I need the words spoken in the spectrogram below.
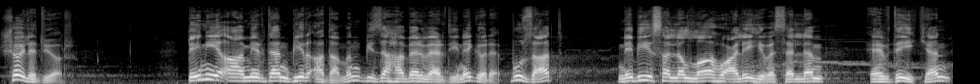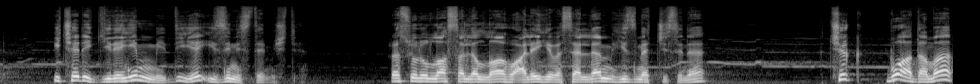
Şöyle diyor. Beni Amir'den bir adamın bize haber verdiğine göre bu zat Nebi sallallahu aleyhi ve sellem evdeyken içeri gireyim mi diye izin istemişti. Resulullah sallallahu aleyhi ve sellem hizmetçisine çık bu adama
